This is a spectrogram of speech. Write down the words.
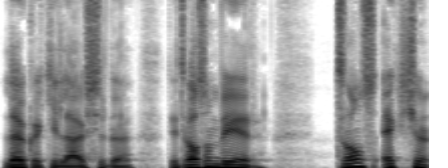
Leuk dat je luisterde. Dit was hem weer. Transaction,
